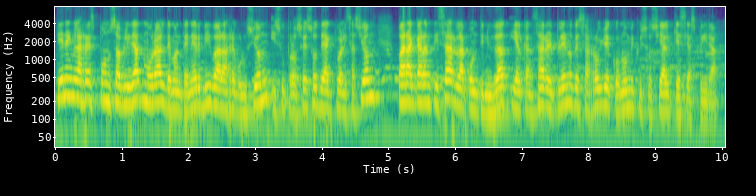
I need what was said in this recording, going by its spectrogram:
tienen la responsabilidad moral de mantener viva la revolución y su proceso de actualización para garantizar la continuidad y alcanzar el pleno desarrollo económico y social que se aspira.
